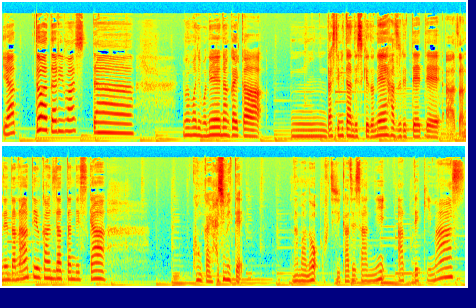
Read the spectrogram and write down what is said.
やっと当たりました。今までもね何回かうん出してみたんですけどね外れててあ残念だなっていう感じだったんですが今回初めて生の藤井風さんに会ってきます。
